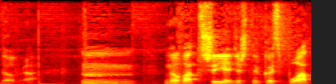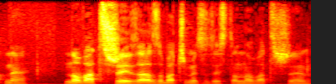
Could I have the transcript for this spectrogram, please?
Dobra. Hmm. Nowa 3 jedziesz, tylko jest płatne. Nowa 3, zaraz zobaczymy co to jest to Nowa 3.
